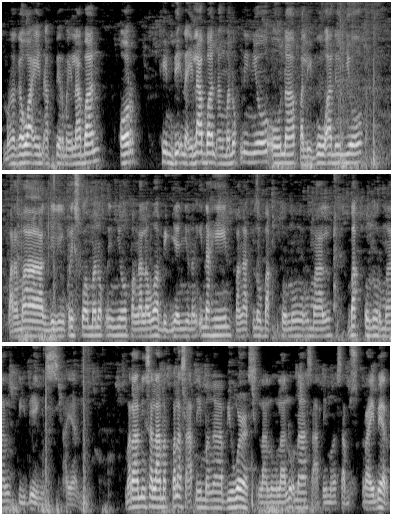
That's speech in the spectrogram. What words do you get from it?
mga gawain after may laban or hindi na ilaban ang manok ninyo o na paliguan ninyo para magiging presko ang manok ninyo. Pangalawa, bigyan nyo ng inahin. Pangatlo, back to normal, back to normal feedings. Ayan. Maraming salamat pala sa ating mga viewers, lalong-lalo na sa ating mga subscriber.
